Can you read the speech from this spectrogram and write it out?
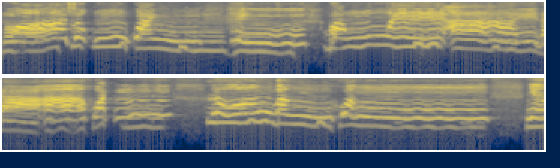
ngõ trúc quanh hình bóng ấy ai đã khuất luống bâng khuâng. Như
